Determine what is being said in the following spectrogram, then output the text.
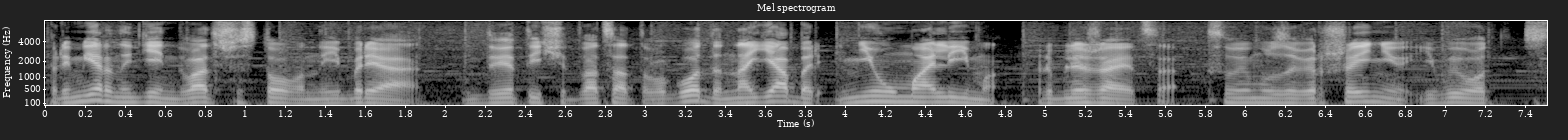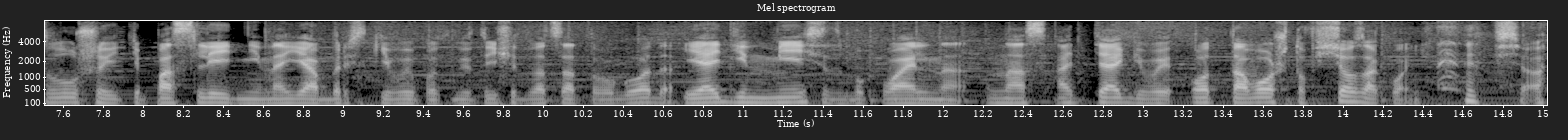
Премьерный день 26 ноября 2020 года, ноябрь неумолимо приближается к своему завершению, и вы вот слушаете последний ноябрьский выпуск 2020 года, и один месяц буквально нас оттягивает от того, что все закончится. все.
